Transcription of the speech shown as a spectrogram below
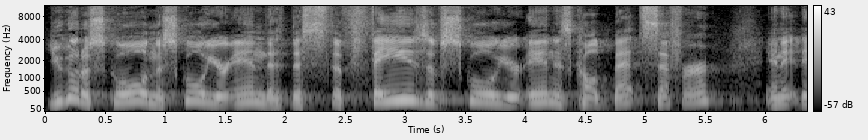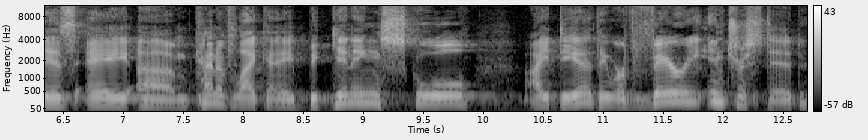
You go to school, and the school you're in, the, the, the phase of school you're in is called Bet Sefer, and it is a um, kind of like a beginning school idea. They were very interested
